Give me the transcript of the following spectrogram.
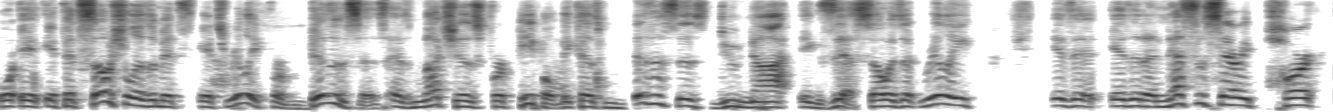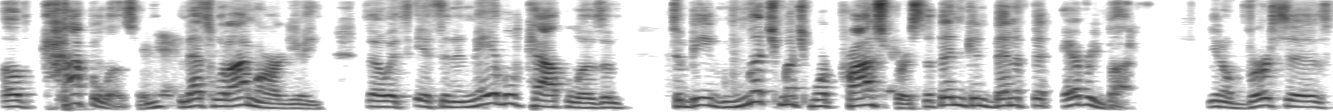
or if it's socialism, it's it's really for businesses as much as for people because businesses do not exist. So is it really is it is it a necessary part of capitalism? And that's what I'm arguing. So it's it's an enabled capitalism to be much much more prosperous that then can benefit everybody. You know, versus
